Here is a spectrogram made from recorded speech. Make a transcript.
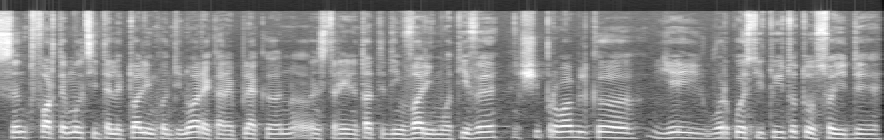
sunt foarte mulți intelectuali în continuare care pleacă în, în străinătate din vari motive și probabil că ei vor constitui tot un soi de,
